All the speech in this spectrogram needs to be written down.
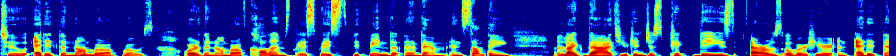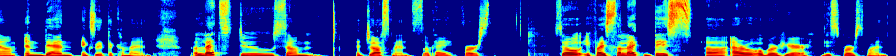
to edit the number of rows or the number of columns, the space between the, uh, them and something, like that, you can just pick these arrows over here and edit them and then exit the command. Uh, let's do some adjustments, okay, first. So if I select this uh, arrow over here, this first one,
